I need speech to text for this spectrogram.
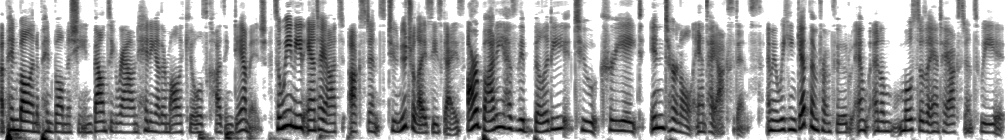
a pinball in a pinball machine, bouncing around, hitting other molecules, causing damage. So we need antioxidants to neutralize these guys. Our body has the ability to create internal antioxidants. I mean, we can get them from food, and, and most of the antioxidants we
